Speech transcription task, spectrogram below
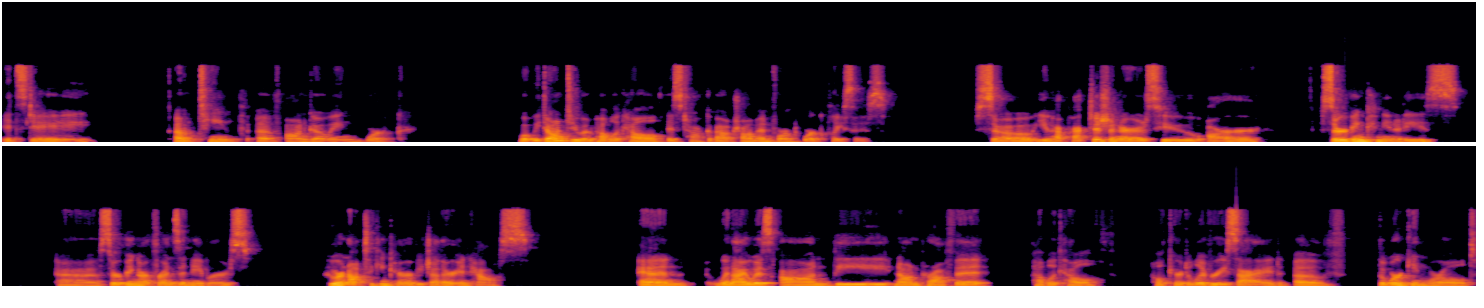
it's day umpteenth of ongoing work. What we don't do in public health is talk about trauma informed workplaces. So you have practitioners who are serving communities, uh, serving our friends and neighbors, who are not taking care of each other in house. And when I was on the nonprofit public health, healthcare delivery side of the working world,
